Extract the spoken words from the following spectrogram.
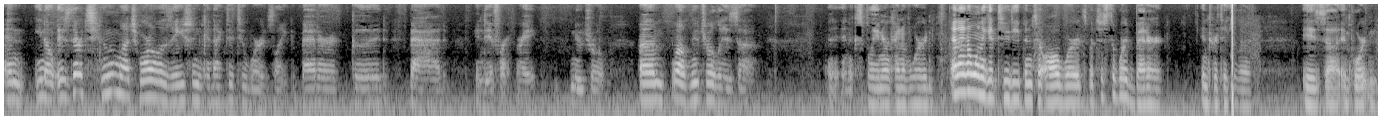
And, you know, is there too much moralization connected to words like better, good, bad, indifferent, right? Neutral. Um, well, neutral is uh, an explainer kind of word. And I don't want to get too deep into all words, but just the word better in particular is uh, important.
